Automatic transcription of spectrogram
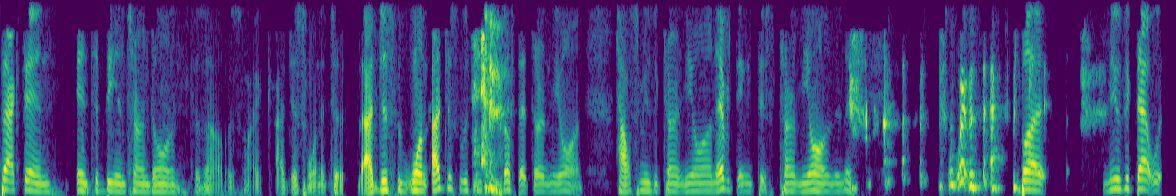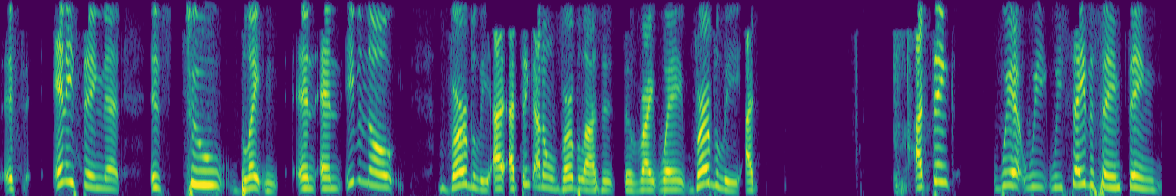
back then into being turned on because I was like, I just wanted to, I just want, I just listened to stuff that turned me on. House music turned me on. Everything just turned me on. And what is that? But music that if anything that is too blatant, and and even though verbally, I, I think I don't verbalize it the right way. Verbally, I I think we we we say the same things.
